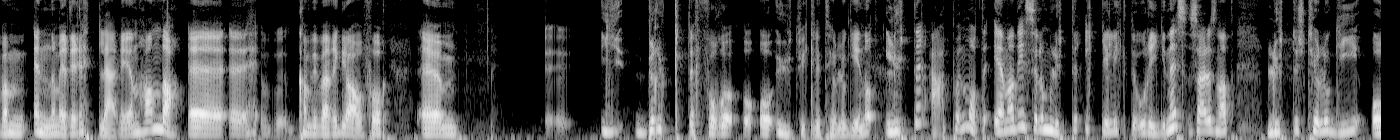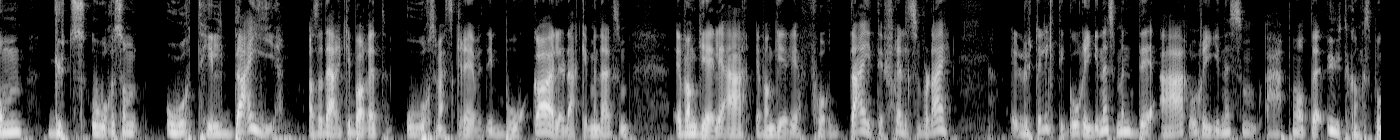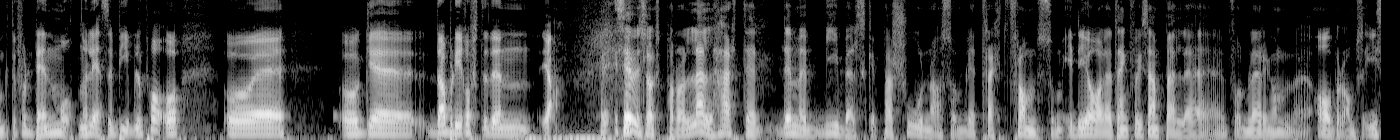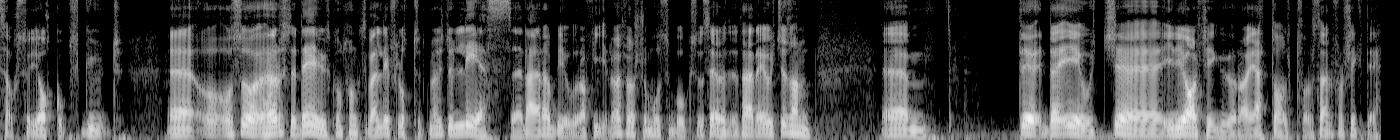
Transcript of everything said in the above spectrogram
var enda mer rettlærig enn han, da, eh, eh, kan vi være glade for. Ehm, eh, brukte for å, å, å, utvikle teologien. Og Luther er på en måte en av de. Selv om Luther ikke likte Origenes, så er det sånn at Luthers teologi om Gudsordet som ord til deg Altså Det er ikke bare et ord som er skrevet i boka, eller det er ikke, men det er liksom Evangeliet er evangeliet for deg, til frelse for deg. Luther likte ikke Origenes, men det er Origenes som er på en måte utgangspunktet for den måten å lese Bibelen på. Og, og, eh, og eh, da blir ofte den Ja. Jeg ser en slags parallell her til det med bibelske personer som blir trukket fram som ideal. Jeg tenker f.eks. Eh, formulering om Abrahams, Isaks og Jakobs gud. Eh, og, og, så høres det det i utgangspunktet veldig flott ut, men hvis du leser deres biografi da, i første Mosebok, så ser du at dette er jo ikke sånn um, det, det, er jo ikke idealfigurer i ett og alt, for å si det forsiktig.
